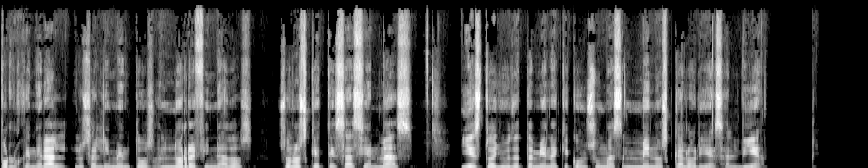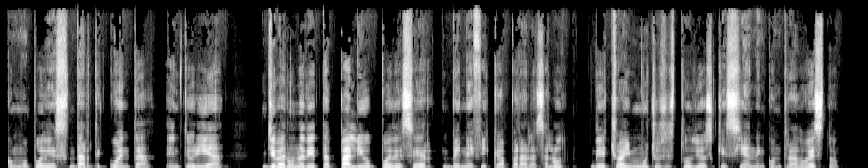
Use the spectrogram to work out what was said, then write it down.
Por lo general, los alimentos no refinados son los que te sacian más y esto ayuda también a que consumas menos calorías al día. Como puedes darte cuenta, en teoría, llevar una dieta paleo puede ser benéfica para la salud. De hecho, hay muchos estudios que sí han encontrado esto.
